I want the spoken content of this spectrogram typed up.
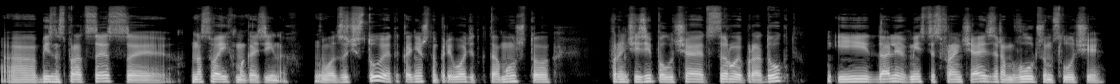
а, бизнес-процессы на своих магазинах. Вот. Зачастую это, конечно, приводит к тому, что франчайзи получает сырой продукт, и далее вместе с франчайзером, в лучшем случае,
